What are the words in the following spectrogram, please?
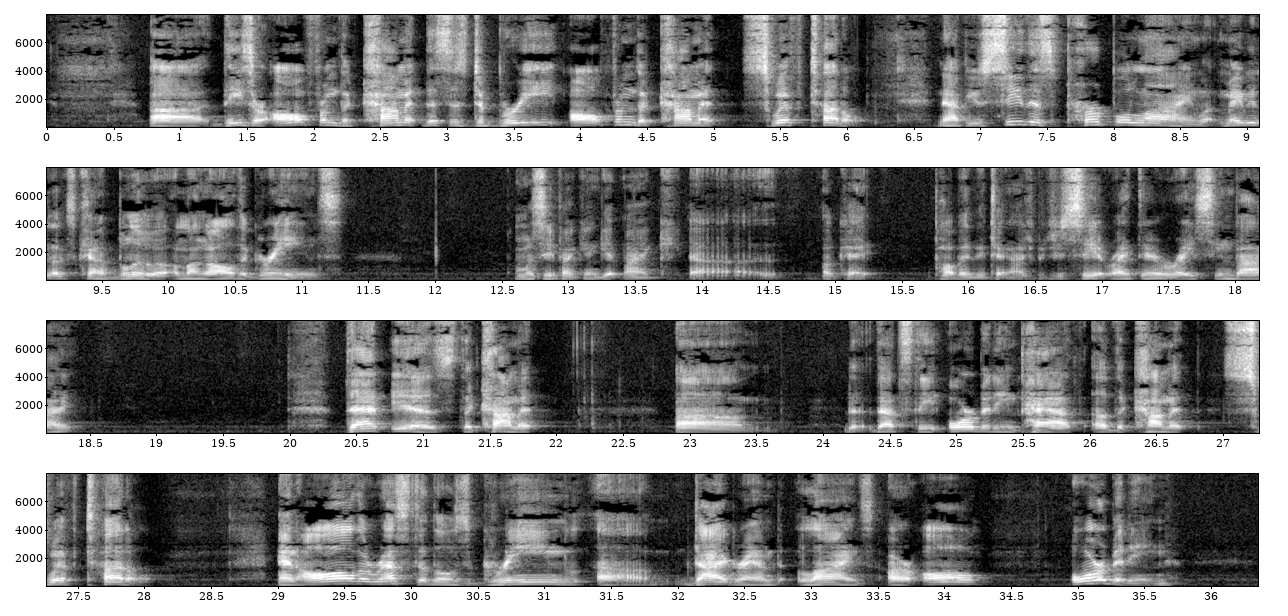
Uh, these are all from the comet. This is debris, all from the comet Swift Tuttle. Now, if you see this purple line, what maybe looks kind of blue among all the greens, I'm gonna see if I can get my uh, okay, Paul Begley technology. But you see it right there racing by. That is the comet. Um, th- that's the orbiting path of the comet Swift Tuttle, and all the rest of those green uh, diagrammed lines are all orbiting,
